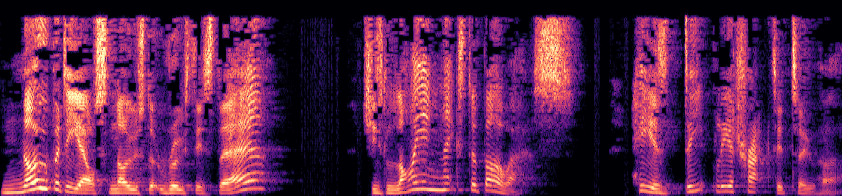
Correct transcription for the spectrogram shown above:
Nobody else knows that Ruth is there. She's lying next to Boaz. He is deeply attracted to her.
